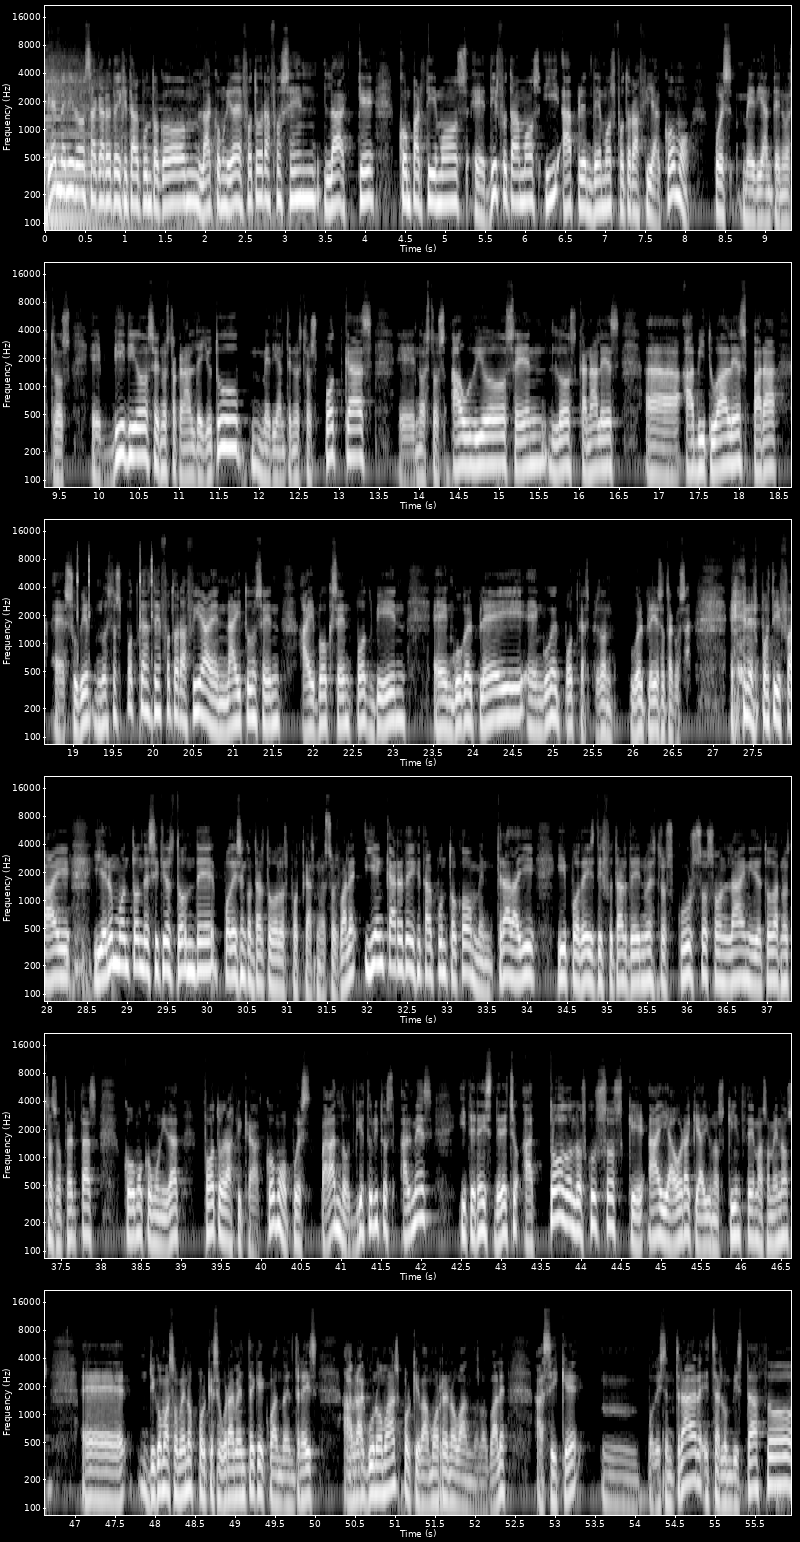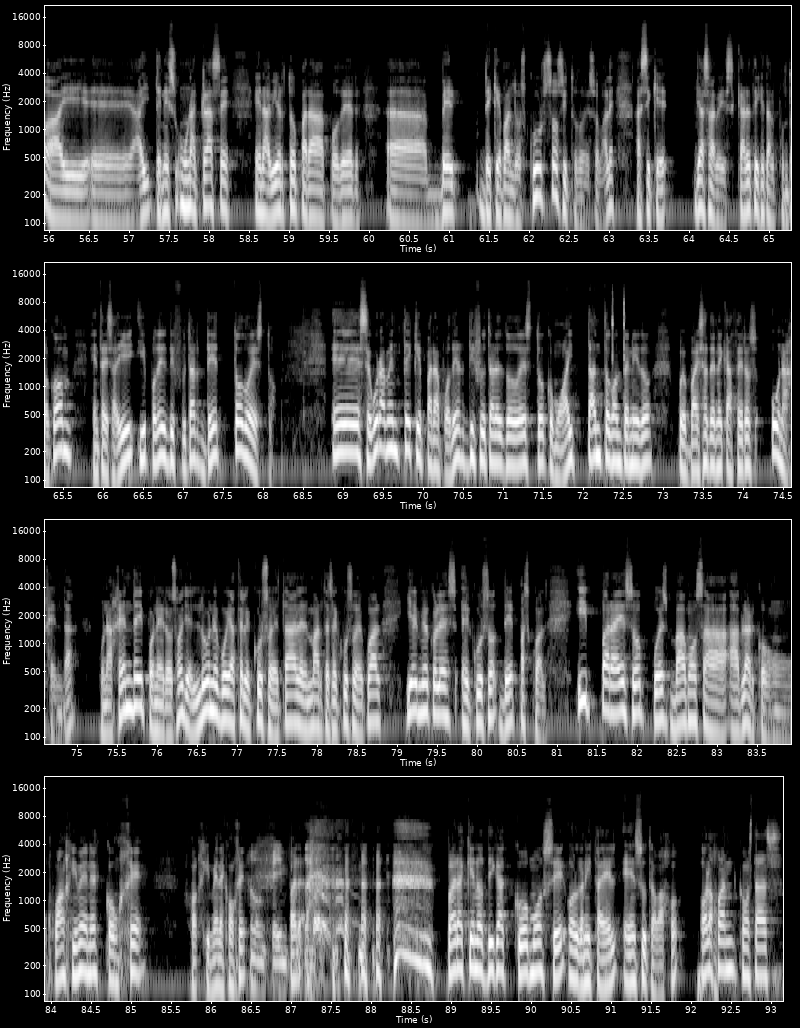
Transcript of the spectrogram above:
Bienvenidos a carretedigital.com, la comunidad de fotógrafos en la que compartimos, eh, disfrutamos y aprendemos fotografía. ¿Cómo? Pues mediante nuestros eh, vídeos en nuestro canal de YouTube, mediante nuestros podcasts, eh, nuestros audios en los canales ah, habituales para subir nuestros podcasts de fotografía en iTunes, en iBox, en Podbean, en Google Play, en Google Podcast, perdón. Google Play es otra cosa. En Spotify y en un montón de sitios donde podéis encontrar todos los podcasts nuestros, ¿vale? Y en carretedigital.com, entrad allí y podéis disfrutar de nuestros cursos online y de todas nuestras ofertas como comunidad fotográfica. ¿Cómo? Pues pagando 10 euritos al mes y tenéis derecho a todos los cursos que hay ahora, que hay unos 15 más o menos. Eh, digo más o menos porque seguramente que cuando entréis habrá alguno más porque vamos renovándolos, ¿vale? Así que Mm, podéis entrar, echarle un vistazo, ahí, eh, ahí, tenéis una clase en abierto para poder eh, ver de qué van los cursos y todo eso, ¿vale? Así que ya sabéis, caretedigital.com, entráis allí y podéis disfrutar de todo esto. Eh, seguramente que para poder disfrutar de todo esto, como hay tanto contenido, pues vais a tener que haceros una agenda una agenda y poneros, oye, el lunes voy a hacer el curso de tal, el martes el curso de cual y el miércoles el curso de Pascual. Y para eso, pues vamos a hablar con Juan Jiménez, con G, Juan Jiménez con G, con G para, para que nos diga cómo se organiza él en su trabajo. Hola Juan, ¿cómo estás?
